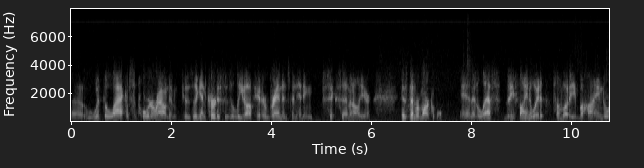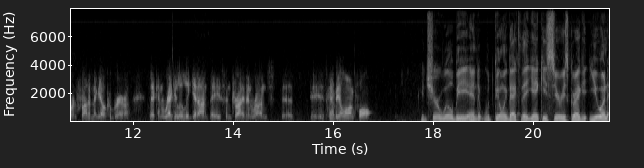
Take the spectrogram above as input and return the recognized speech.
uh, with the lack of support around him, because again, Curtis is a leadoff hitter. Brandon's been hitting six, seven all year, has been remarkable. And unless they find a way to put somebody behind or in front of Miguel Cabrera that can regularly get on base and drive in runs, uh, it's going to be a long fall. It sure will be. And going back to the Yankees series, Greg, you and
